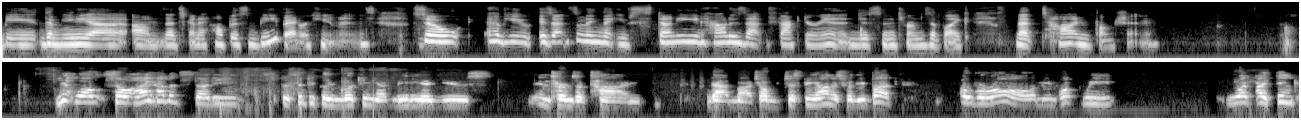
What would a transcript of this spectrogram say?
be the media um, that's going to help us be better humans. So, have you, is that something that you've studied? How does that factor in just in terms of like that time function? Yeah, well, so I haven't studied specifically looking at media use in terms of time that much. I'll just be honest with you. But overall, I mean, what we, what I think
